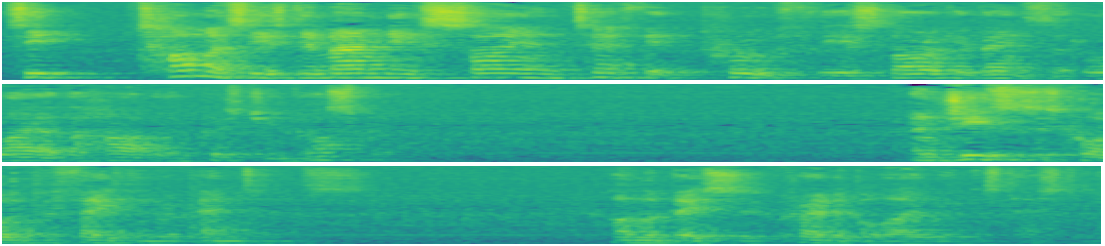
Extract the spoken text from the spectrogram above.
See, Thomas is demanding scientific proof for the historic events that lie at the heart of the Christian gospel. And Jesus is calling for faith and repentance on the basis of credible eyewitness testimony.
